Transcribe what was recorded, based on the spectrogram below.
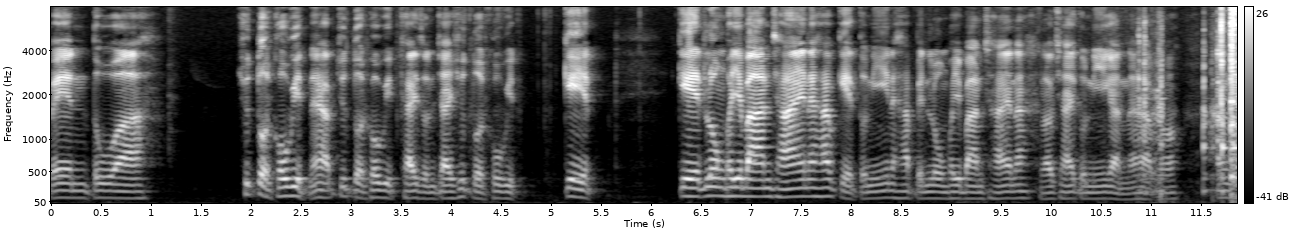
เป็นตัวชุดตรวจโควิดนะครับชุดตรวจโควิดใครสนใจชุดตรวจโควิด เกรดเกรดโรงพยาบาลใช้นะครับ เกรดตัวนี้นะครับ เป็นโรงพยาบาลใช้นะ เราใช้ตัวนี้กันนะครับเนาะข้างใน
